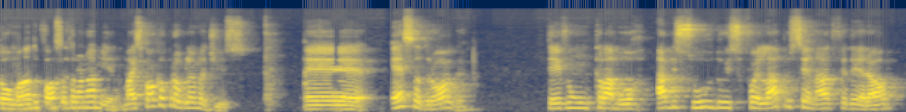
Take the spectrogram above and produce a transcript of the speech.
tomando fosfetronamina. Mas qual que é o problema disso? É, essa droga teve um clamor absurdo, isso foi lá para o Senado Federal,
